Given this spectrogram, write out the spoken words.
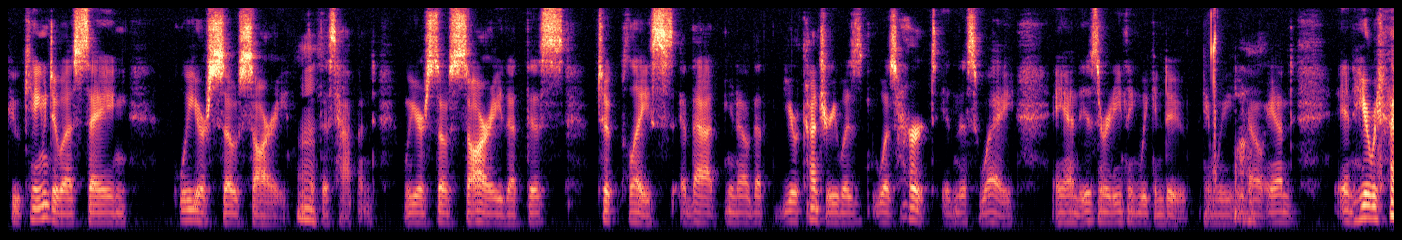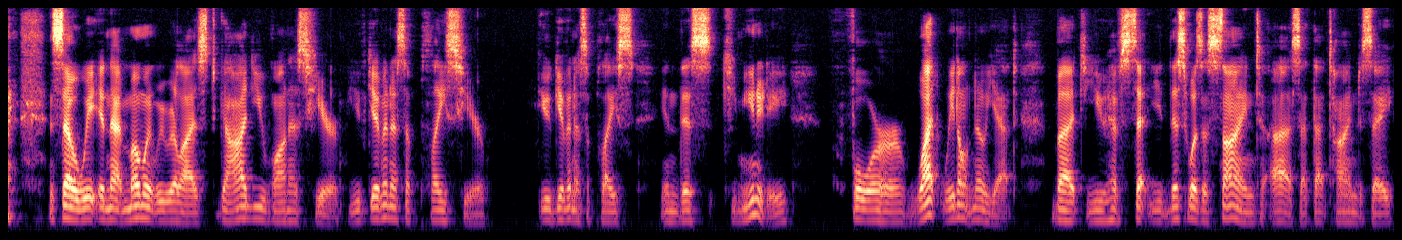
who came to us saying we are so sorry mm. that this happened. We are so sorry that this took place that you know that your country was was hurt in this way. And is there anything we can do? And we wow. you know and and here we so we in that moment we realized god you want us here. You've given us a place here. You've given us a place in this community for what? We don't know yet. But you have set this was a sign to us at that time to say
